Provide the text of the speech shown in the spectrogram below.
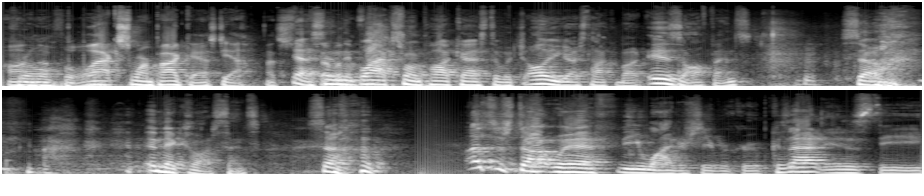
for On all the football. Black Swarm podcast, yeah, that's Yes, in the Black Swarm podcast, which all you guys talk about is offense. So it makes a lot of sense. So let's just start with the wide receiver group because that is the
